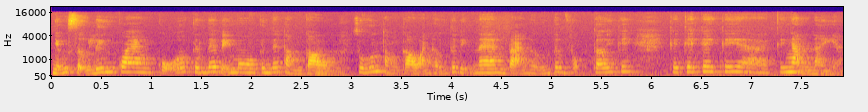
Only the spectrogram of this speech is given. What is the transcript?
những sự liên quan của kinh tế vĩ mô, kinh tế toàn cầu, xu hướng toàn cầu ảnh hưởng tới Việt Nam và ảnh hưởng tới tới cái cái cái cái cái cái, cái ngành này á,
